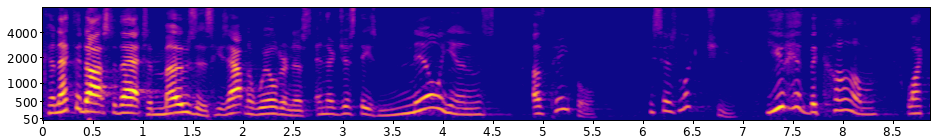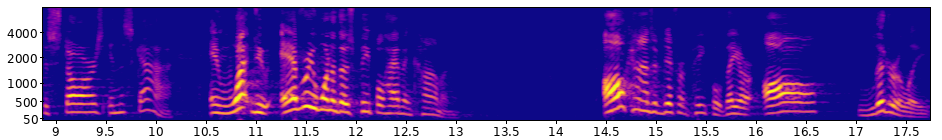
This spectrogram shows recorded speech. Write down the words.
Connect the dots to that, to Moses. He's out in the wilderness, and there are just these millions of people. He says, Look at you. You have become like the stars in the sky. And what do every one of those people have in common? All kinds of different people. They are all literally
